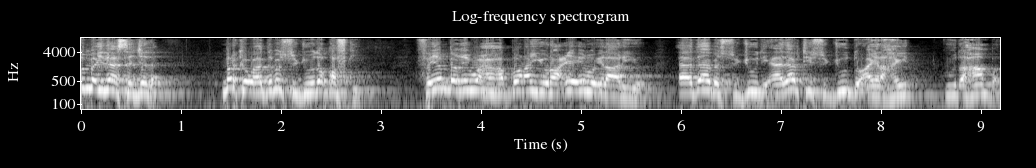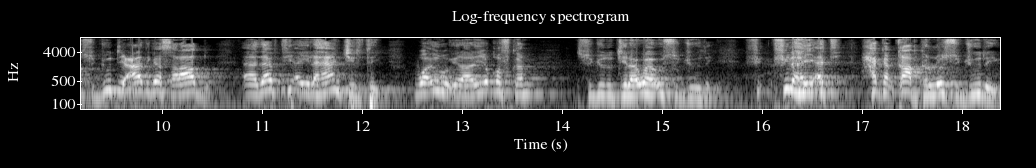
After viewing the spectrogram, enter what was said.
uma idaa sajada marka uu haddaba sujuudo qofkii fa yenbagii waxaa habboon an yuraaciya inuu ilaaliyo. Aadaaba sujuudi aadaabtii sujuuddu ay lahayd guud ahaanba sujuuddii caadiga salaadu aadaabtii ay lahaan jirtay waa inuu ilaaliyo qofkan sujuudu tilaawaha u sujuuday fi lhay-ati xagga qaabka loo sujuudayo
